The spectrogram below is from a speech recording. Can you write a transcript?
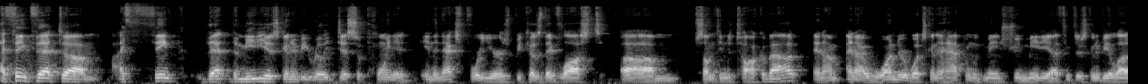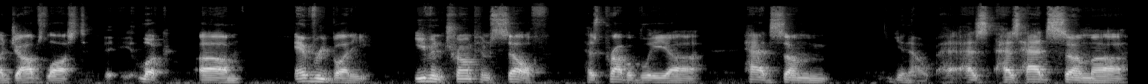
I think that um, I think that the media is going to be really disappointed in the next four years because they've lost um, something to talk about, and I'm and I wonder what's going to happen with mainstream media. I think there's going to be a lot of jobs lost. Look, um, everybody, even Trump himself, has probably uh, had some, you know, has has had some uh,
